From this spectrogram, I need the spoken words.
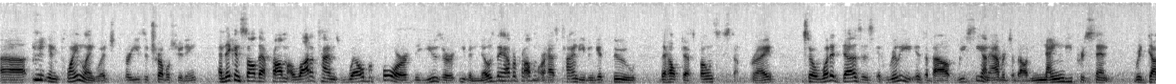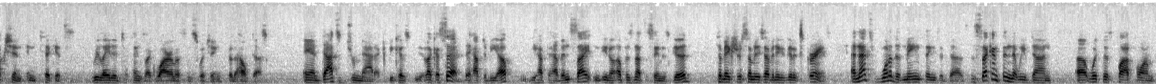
uh, in plain language for user troubleshooting, and they can solve that problem a lot of times well before the user even knows they have a problem or has time to even get through the help desk phone system, right? So what it does is it really is about we see on average about 90% reduction in tickets related to things like wireless and switching for the help desk. And that's dramatic because like I said, they have to be up, you have to have insight, and you know, up is not the same as good to make sure somebody's having a good experience. And that's one of the main things it does. The second thing that we've done uh, with this platform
